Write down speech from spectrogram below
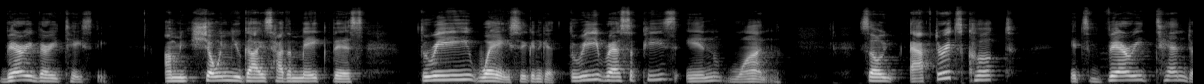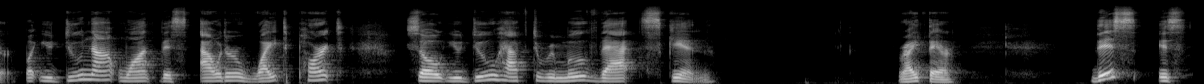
Very, very tasty. I'm showing you guys how to make this three ways. So you're going to get three recipes in one. So after it's cooked, it's very tender, but you do not want this outer white part. So you do have to remove that skin right there. This is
